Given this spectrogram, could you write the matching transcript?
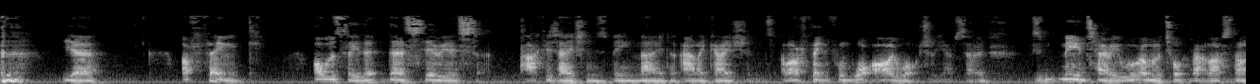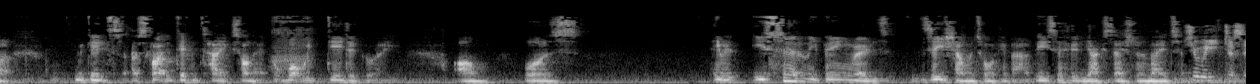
Yeah. I think, obviously, that there's serious accusations being made and allegations. And I think from what I watched the episode, because me and Terry, we were going to talk about last night, we did a slightly different takes on it. But what we did agree on was he was, he's certainly being rude. Zeeshan we're talking about. These are who the accusations are made to. Shall we just,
